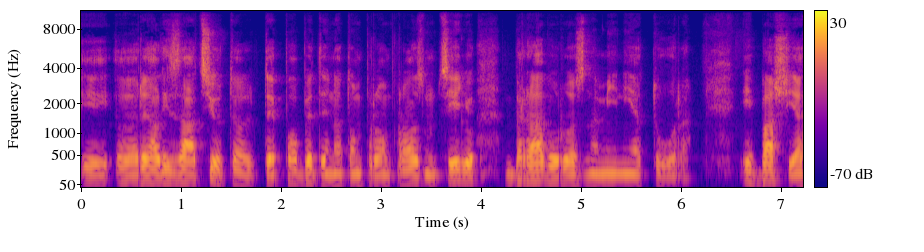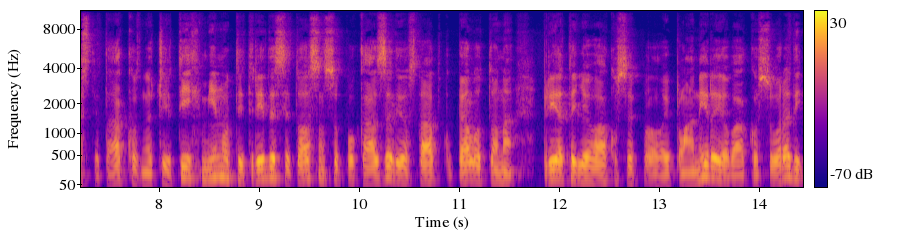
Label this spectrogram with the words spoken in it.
i realizaciju te, te pobede na tom prvom prolaznom cilju, bravurozna minijatura. I baš jeste tako, znači tih minuti 38 su pokazali ostatku pelotona, prijatelji ovako se ovaj, planira i ovako se uradi,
